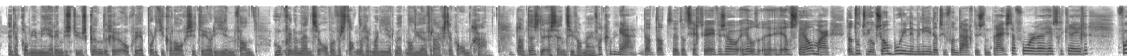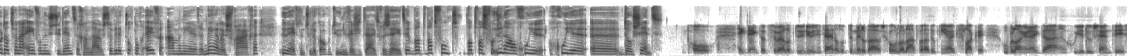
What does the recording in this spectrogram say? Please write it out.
En dan kom je meer in bestuurskundige, ook weer politicologische theorieën... van hoe kunnen mensen op een verstandiger manier met milieuvraagstukken omgaan. Nou, dat is de essentie van mijn vakgebied. Ja, dat, dat, dat zegt u even zo heel, heel snel. Maar dat doet u op zo'n boeiende manier dat u vandaag dus een prijs daarvoor uh, heeft gekregen. Voordat we naar een van uw studenten gaan luisteren... wil ik toch nog even aan meneer Mengelers vragen. U heeft natuurlijk ook op de universiteit gezeten. Wat, wat, vond, wat was voor u nou een goede, goede uh, docent? Oh, ik denk dat zowel op de universiteit als op de middelbare scholen laten we dat ook niet uitvlakken hoe belangrijk daar een goede docent is.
